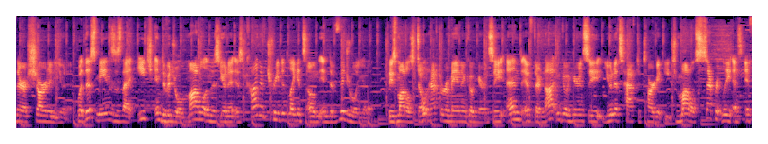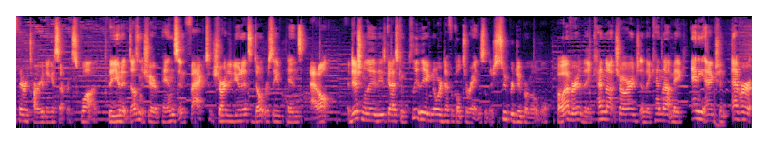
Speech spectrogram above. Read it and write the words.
they're a sharded unit. What this means is that each individual model in this unit is kind of treated like its own individual unit. These models don't have to remain in coherency, and if they're not in coherency, units have to target each model separately as if they were targeting a separate squad. The unit doesn't share pins, in fact, sharded units don't receive pins at all. Additionally, these guys completely ignore difficult terrain, so they're super duper mobile. However, they cannot charge and they cannot make any action ever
